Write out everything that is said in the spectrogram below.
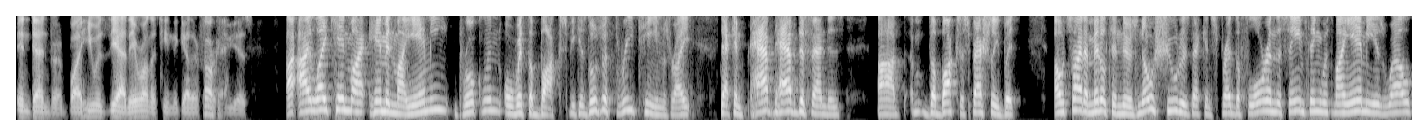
in Denver, but he was yeah they were on the team together for okay. a few years. I, I like him my, him in Miami, Brooklyn, or with the Bucks because those are three teams right that can have have defenders. Uh, the Bucks especially, but outside of Middleton, there's no shooters that can spread the floor. And the same thing with Miami as well.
